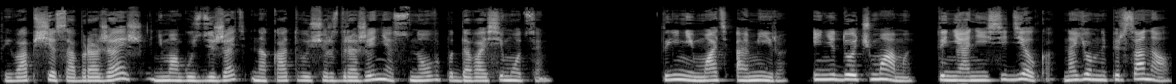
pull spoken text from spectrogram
Ты вообще соображаешь? Не могу сдержать накатывающее раздражение, снова поддаваясь эмоциям. Ты не мать Амира и не дочь мамы. Ты няня и сиделка, наемный персонал.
